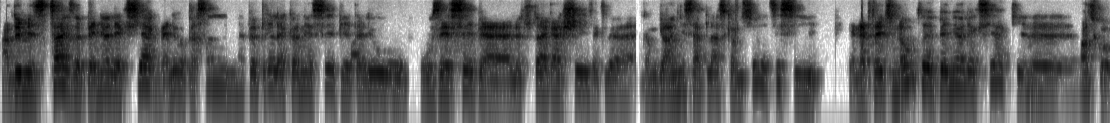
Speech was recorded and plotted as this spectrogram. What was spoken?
en 2016, Peña Lexiac, ben là, personne à peu près la connaissait, puis elle est allée aux, essais, puis elle a tout arraché. Fait que là, comme gagné sa place comme ça. il y en a peut-être une autre, Peña en tout cas,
